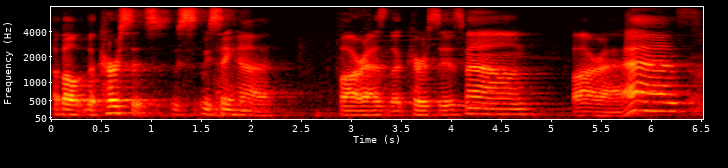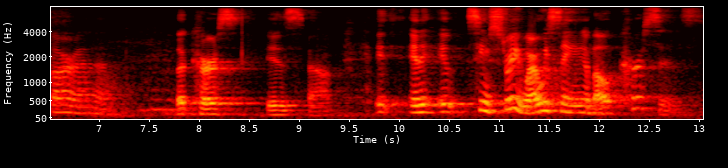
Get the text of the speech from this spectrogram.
about the curses. We, sing, uh, Far as the curse is found, far as, far as the curse is found. It, and it, it seems strange. Why are we singing about curses?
